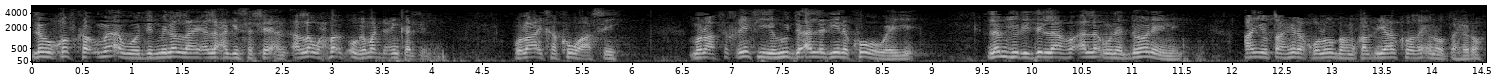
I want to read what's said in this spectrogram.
Lahu qofka uma awoodid min allaahi alla xaggiisa shay-an. Alla waxba ugama dhicin kartid. Ulaaika kuwaasi munaafiqiintii yahuudda aladiina kuwa weeye lam yurid illaahu alla una doonaynin an yutahira quluubahum qalbiyaalkooda inuu tahiro.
